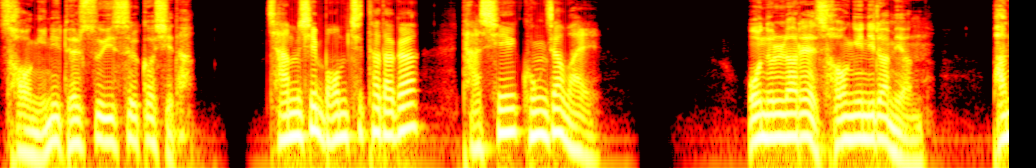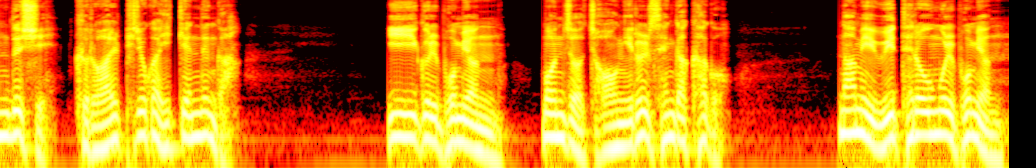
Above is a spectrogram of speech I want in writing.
성인이 될 수 있을 것이다. 잠시 멈칫하다가 다시 공자왈 오늘날의 성인이라면 반드시 그러할 필요가 있겠는가? 이익을 보면 먼저 정의를 생각하고 남이 위태로움을 보면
